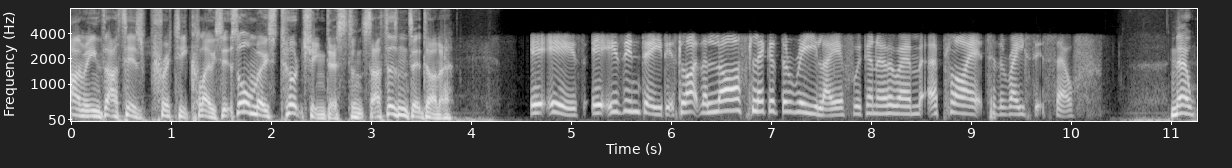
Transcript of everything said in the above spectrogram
I mean, that is pretty close. It's almost touching distance, that isn't it, Donna? It is. It is indeed. It's like the last leg of the relay if we're going to um, apply it to the race itself. Now,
